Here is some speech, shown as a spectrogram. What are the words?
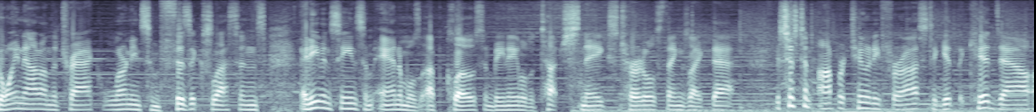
going out on the track, learning some physics lessons, and even seeing some animals up close and being able to touch snakes, turtles, things like that. It's just an opportunity for us to get the kids out,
